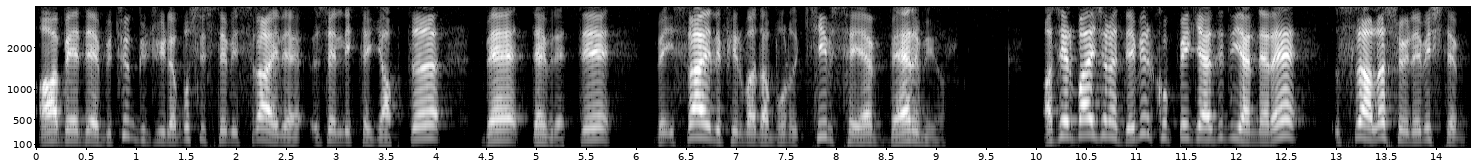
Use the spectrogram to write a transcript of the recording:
ABD bütün gücüyle bu sistemi İsrail'e özellikle yaptı ve devretti ve İsrailli firmada bunu kimseye vermiyor. Azerbaycan'a demir kubbe geldi diyenlere ısrarla söylemiştim.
